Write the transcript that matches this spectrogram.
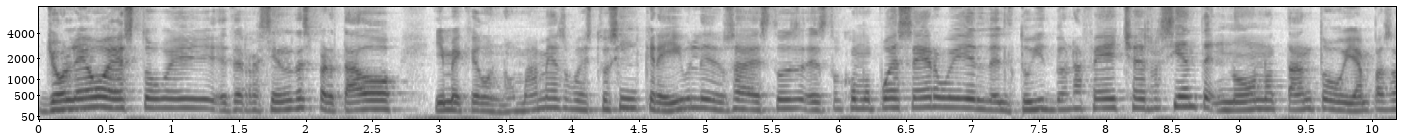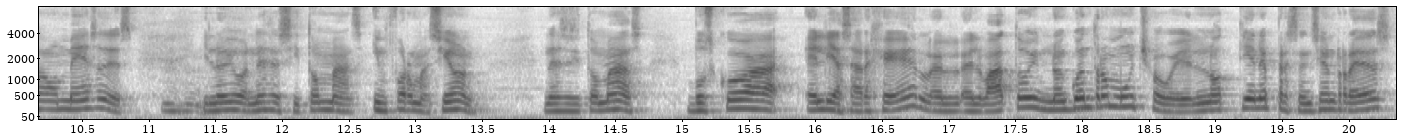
yo leo esto, güey, de recién despertado y me quedo, no mames, güey, esto es increíble. O sea, esto es, esto cómo puede ser, güey. El, el tweet, veo la fecha, es reciente. No, no tanto, güey, ya han pasado meses. Y lo digo, necesito más información, necesito más. Busco a Eliazar G, el, el, el vato, y no encuentro mucho, güey. Él no tiene presencia en redes.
